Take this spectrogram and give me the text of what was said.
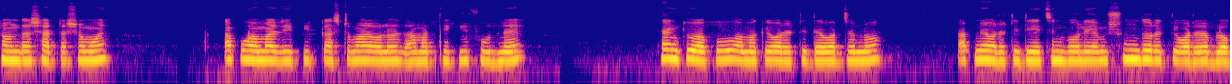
সন্ধ্যা সাতটার সময়। আপু আমার রিপিট কাস্টমার অলওয়েজ আমার থেকে ফুড নেয়। থ্যাংক ইউ আপু আমাকে অর্ডারটি দেওয়ার জন্য। আপনি অর্ডারটি দিয়েছেন বলে আমি সুন্দর একটি অর্ডার ব্লগ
